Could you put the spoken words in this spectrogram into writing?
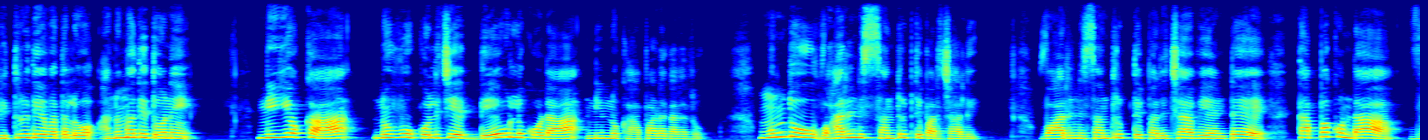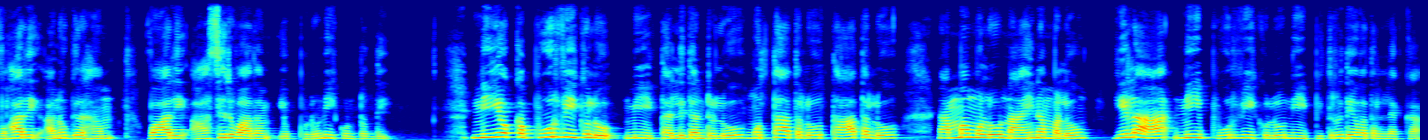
పితృదేవతలో అనుమతితోనే నీ యొక్క నువ్వు కొలిచే దేవుళ్ళు కూడా నిన్ను కాపాడగలరు. ముందు వారిని సంతృప్తిపరచాలి. వారిని సంతృప్తి పరిచావి అంటే తప్పకుండా వారి అనుగ్రహం వారి ఆశీర్వాదం ఎప్పుడూ నీకుంటుంది. నీ యొక్క పూర్వీకులు మీ తల్లిదండ్రులు ముత్తాతలు తాతలు అమ్మమ్మలు నాయనమ్మలు ఇలా నీ పూర్వీకులు నీ పితృదేవతల లెక్క.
